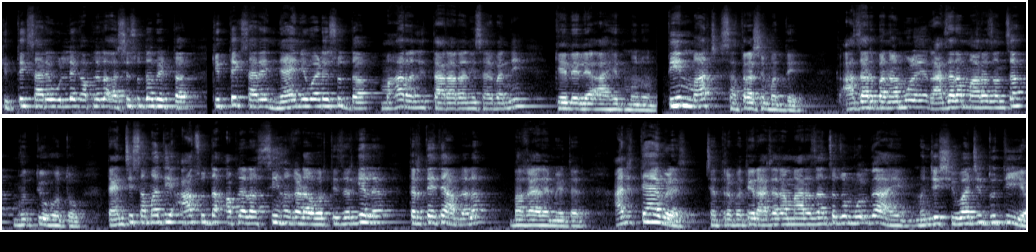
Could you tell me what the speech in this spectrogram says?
कित्येक सारे उल्लेख आपल्याला असे सुद्धा भेटतात कित्येक सारे न्यायनिवाडे सुद्धा महाराणी ताराराणी साहेबांनी केलेले आहेत म्हणून. तीन मार्च सतराशे मध्ये. आजारपणामुळे राजाराम महाराजांचा मृत्यू होतो. त्यांची समाधी आज सुद्धा आपल्याला सिंहगडावरती जर गेलं तर तेथे आपल्याला बघायला मिळतात. आणि त्यावेळेस छत्रपती राजाराम महाराजांचा जो मुलगा आहे म्हणजे शिवाजी द्वितीय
